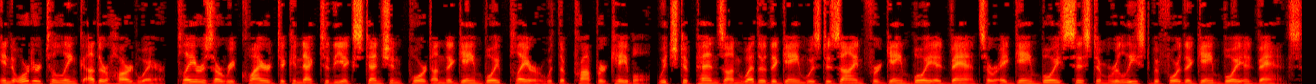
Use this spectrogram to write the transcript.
In order to link other hardware, players are required to connect to the extension port on the Game Boy Player with the proper cable, which depends on whether the game was designed for Game Boy Advance or a Game Boy system released before the Game Boy Advance.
